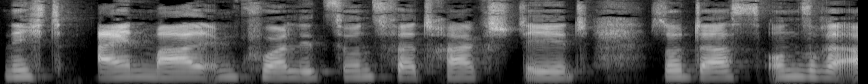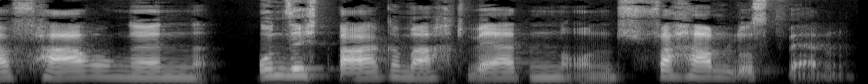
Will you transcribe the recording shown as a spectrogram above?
nicht einmal im Koalitionsvertrag steht, so dass unsere Erfahrungen unsichtbar gemacht werden und verharmlost werden.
